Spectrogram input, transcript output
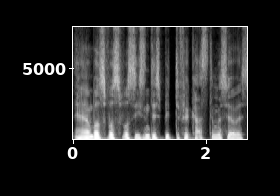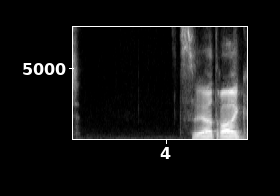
Ja, was, was, was ist denn das bitte für Customer Service? Sehr traurig,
